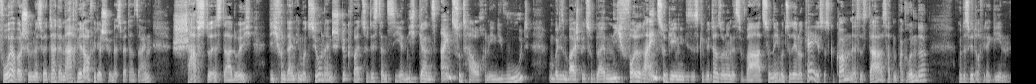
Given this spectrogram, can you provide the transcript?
Vorher war schönes Wetter, danach wird auch wieder schönes Wetter sein. Schaffst du es dadurch, dich von deinen Emotionen ein Stück weit zu distanzieren, nicht ganz einzutauchen in die Wut, um bei diesem Beispiel zu bleiben, nicht voll reinzugehen in dieses Gewitter, sondern es wahrzunehmen und zu sehen, okay, es ist gekommen, es ist da, es hat ein paar Gründe und es wird auch wieder gehen.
